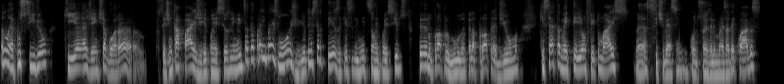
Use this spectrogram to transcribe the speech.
Mas não é possível que a gente agora seja incapaz de reconhecer os limites até para ir mais longe. E eu tenho certeza que esses limites são reconhecidos pelo próprio Lula, pela própria Dilma, que certamente teriam feito mais, né, se tivessem condições ali mais adequadas,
